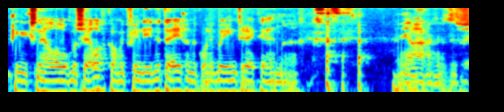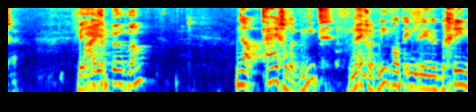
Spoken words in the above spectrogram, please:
ging ik snel al op mezelf. kwam ik vriendinnen tegen, dan kon ik me intrekken. En, eh, ja, dat is... Ben je Maar echt je- een punkman? Nou, eigenlijk niet. Nee? Eigenlijk niet, want in, in het begin...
